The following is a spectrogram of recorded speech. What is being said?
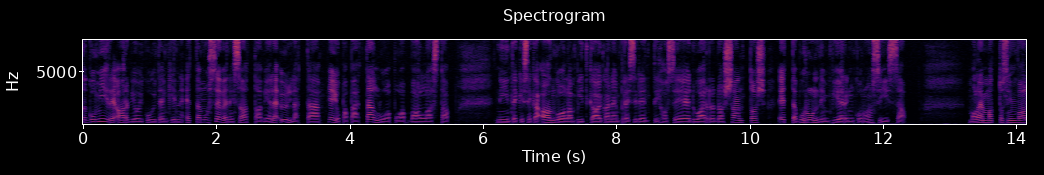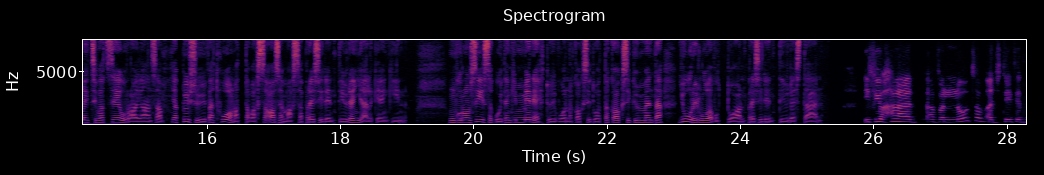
Kagumire arvioi kuitenkin, että Museveni saattaa vielä yllättää ja jopa päättää luopua vallasta. Niin teki sekä Angolan pitkäaikainen presidentti Jose Eduardo dos Santos että Burundin Pierinkurun siissa. Molemmat tosin valitsivat seuraajansa ja pysyivät huomattavassa asemassa presidenttiyden jälkeenkin. Nkurun Siissa kuitenkin menehtyi vuonna 2020 juuri luovuttuaan presidenttiydestään. If you had have a lot of agitated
